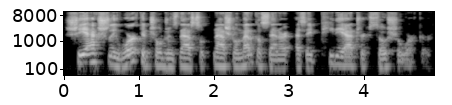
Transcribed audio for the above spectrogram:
She actually worked at Children's National, National Medical Center as a pediatric social worker.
